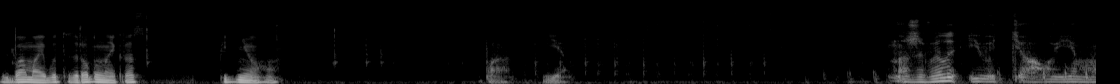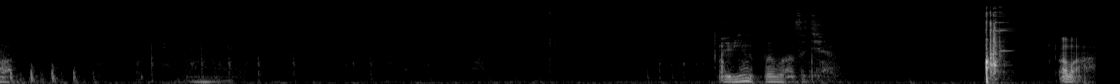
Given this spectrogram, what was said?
Різьба має бути зроблена якраз під нього. Опа, є. Наживили і витягуємо. Він вилазить. Опа.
